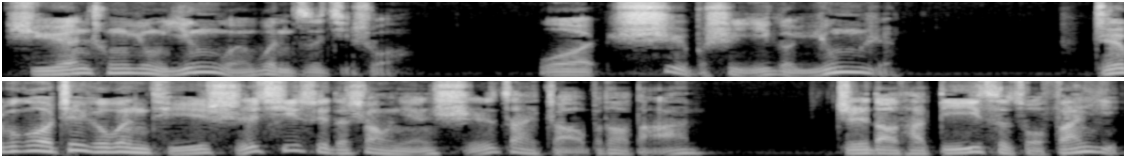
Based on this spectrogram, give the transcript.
许渊冲用英文问自己说：“我是不是一个庸人？”只不过这个问题，十七岁的少年实在找不到答案。直到他第一次做翻译，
